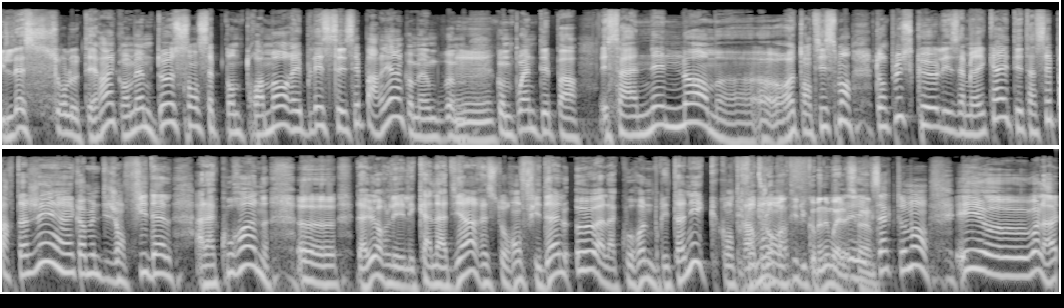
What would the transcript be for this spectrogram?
Ils laissent sur le terrain quand même 273 morts et blessés. C'est pas rien quand même comme, comme point de départ. Et ça a un énorme euh, retentissement. D'autant plus que les Américains étaient assez partagés, hein, quand même des gens fidèles à la couronne. Euh, D'ailleurs, les, les Canadiens resteront fidèles, eux, à la couronne britannique, Ils font contrairement toujours partie du Commonwealth. Exactement. Et euh, voilà,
